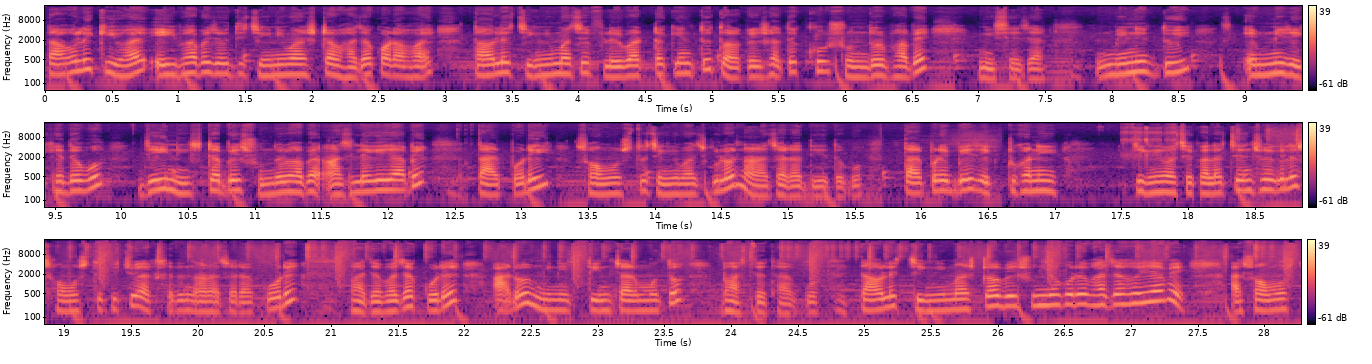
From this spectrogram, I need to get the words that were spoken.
তাহলে কি হয়? এইভাবে যদি চিংড়ি মাছটা ভাজা করা হয়, তাহলে চিংড়ি মাছের ফ্লেভারটা কিন্তু তরকারির সাথে খুব সুন্দরভাবে মিশে যায়। মিনিট দুই এমনি রেখে দেবো। যেই নিচটা বেশ সুন্দরভাবে আঁচ লেগে যাবে, তারপরেই সমস্ত চিংড়ি মাছগুলো নাড়াচাড়া দিয়ে দেবো। তারপরে বেশ একটুখানি চিংড়ি মাছের কালার চেঞ্জ হয়ে গেলে সমস্ত কিছু একসাথে নাড়াচাড়া করে, ভাজা ভাজা করে আরও মিনিট তিন চার মতো ভাজতে থাকব। তাহলে চিংড়ি মাছটাও বেশ সুন্দর করে ভাজা হয়ে যাবে আর সমস্ত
